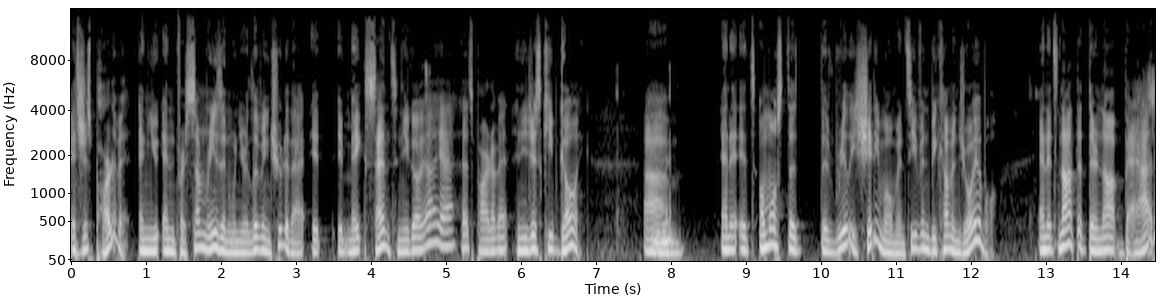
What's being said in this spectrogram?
It's just part of it. And you and for some reason when you're living true to that, it it makes sense. And you go, Oh yeah, that's part of it. And you just keep going. Um mm-hmm. and it, it's almost the the really shitty moments even become enjoyable and it's not that they're not bad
